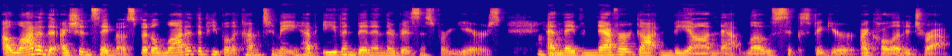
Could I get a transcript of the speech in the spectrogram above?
a lot of the i shouldn't say most but a lot of the people that come to me have even been in their business for years mm-hmm. and they've never gotten beyond that low six figure i call it a trap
